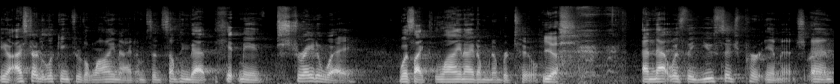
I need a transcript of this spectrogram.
you know, I started looking through the line items and something that hit me straight away was like line item number two. Yes. And that was the usage per image. And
